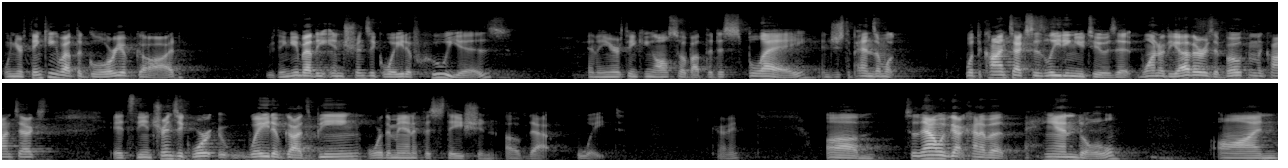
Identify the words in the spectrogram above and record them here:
when you're thinking about the glory of God, you're thinking about the intrinsic weight of who He is, and then you're thinking also about the display, and just depends on what, what the context is leading you to. Is it one or the other? Is it both in the context? It's the intrinsic weight of God's being or the manifestation of that weight. Okay? Um, so now we've got kind of a, handle on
